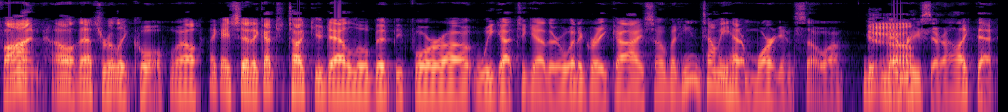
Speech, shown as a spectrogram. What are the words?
fun. Oh, that's really cool. Well, like I said, I got to talk to your dad a little bit before uh, we got together. What a great guy. So, but he didn't tell me he had a Morgan. So, uh, good Yeah. memories there. I like that.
